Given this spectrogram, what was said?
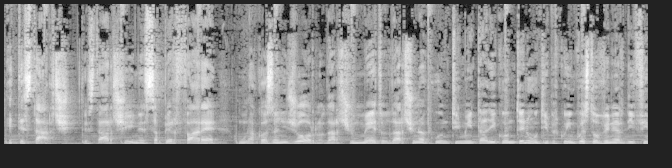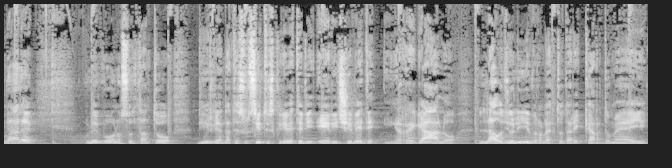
e testarci, testarci nel saper fare una cosa ogni giorno, darci un metodo, darci una continuità di contenuti. Per cui in questo venerdì finale volevo soltanto dirvi andate sul sito, iscrivetevi e ricevete in regalo l'audiolibro letto da Riccardo May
